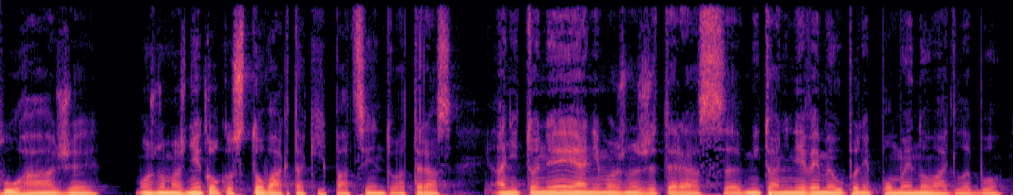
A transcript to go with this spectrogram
fúha, že možno máš niekoľko stovák takých pacientov a teraz ani to nie je, ani možno, že teraz my to ani nevieme úplne pomenovať, lebo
